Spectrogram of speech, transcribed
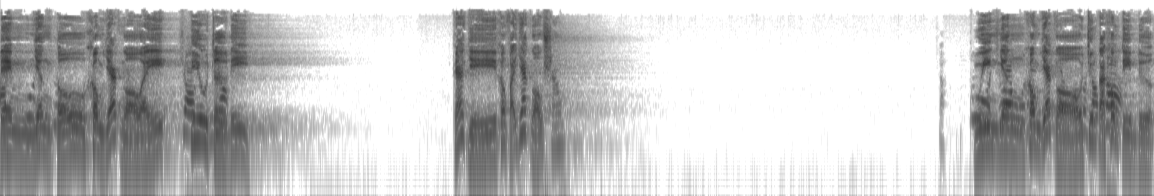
Đem nhân tố không giác ngộ ấy Tiêu trừ đi Các vị không phải giác ngộ sao? Nguyên nhân không giác ngộ chúng ta không tìm được.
